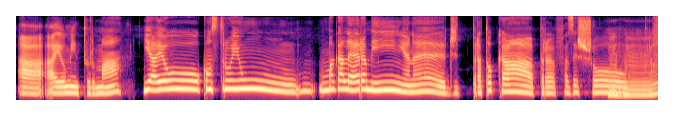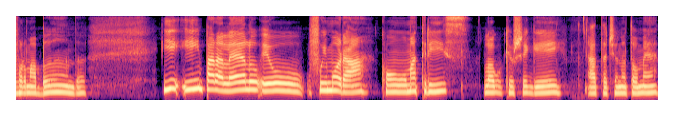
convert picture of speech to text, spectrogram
a, a eu me enturmar. E aí eu construí um, uma galera minha, né, para tocar, para fazer show, Uhum. para formar banda. E, e em paralelo eu fui morar com uma atriz, logo que eu cheguei, a Tatiana Tomé.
